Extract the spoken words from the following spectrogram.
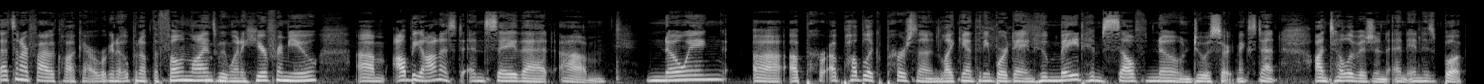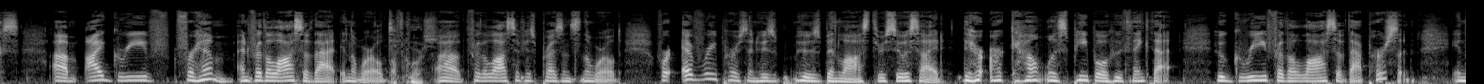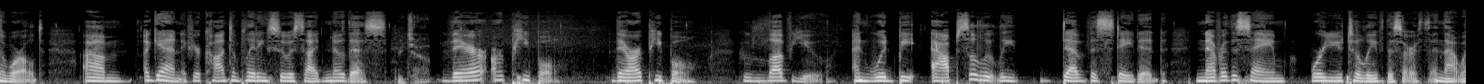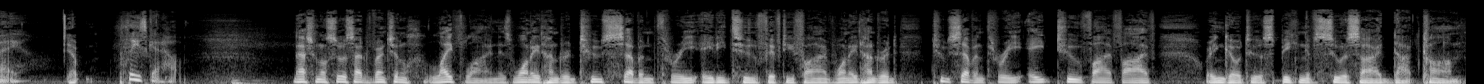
that's in our five o'clock hour. We're going to open up the phone lines. We want to hear from you. Um, I'll be honest and say that um, knowing uh, a, per, a public person like Anthony Bourdain, who made himself known to a certain extent on television and in his books, um, I grieve for him and for the loss of that in the world. Of course. uh, for the loss of his presence in the world. For every person who's who's been lost through suicide, there are countless people who think that, who grieve for the loss of that person in the world. Um, again, if you're contemplating suicide, know this: Reach out. there are people, there are people who love you and would be absolutely devastated, never the same, were you to leave this earth in that way. Yep. Please get help. National Suicide Prevention Lifeline is 1 800 273 8255. 1 800 273 8255. Or you can go to speakingofsuicide.com.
